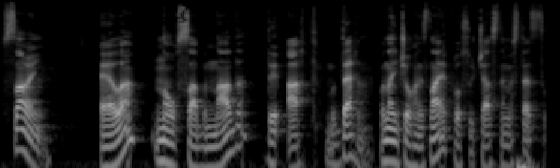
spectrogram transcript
sabem. Ela não sabe nada arte moderna. Вона нічого не знає про сучасне мистецтво.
